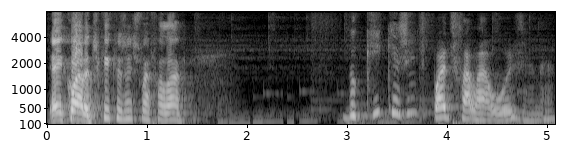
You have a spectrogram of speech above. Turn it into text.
E aí, Cora, de que, que a gente vai falar? Do que, que a gente pode falar hoje, né?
